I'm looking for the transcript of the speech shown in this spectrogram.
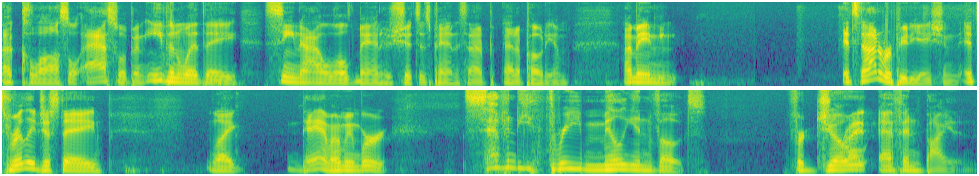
a colossal ass whooping, even with a senile old man who shits his pants at, at a podium. I mean, it's not a repudiation. It's really just a like, damn. I mean, we're seventy-three million votes for Joe Right. and Biden,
